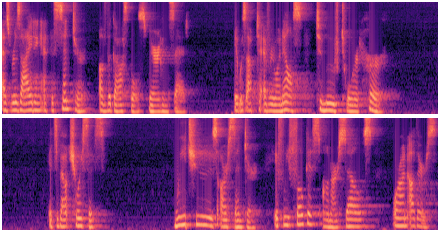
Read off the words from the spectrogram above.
as residing at the center of the Gospels, Berrigan said. It was up to everyone else to move toward her. It's about choices. We choose our center if we focus on ourselves or on others.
